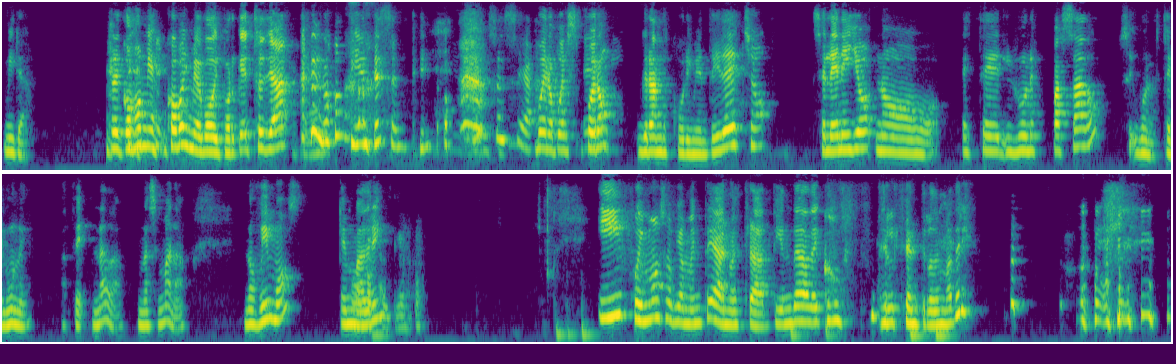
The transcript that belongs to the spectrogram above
mira, recojo mi escoba y me voy, porque esto ya no tiene sentido. O sea, bueno, pues fueron gran descubrimiento. Y de hecho, Selene y yo no, este lunes pasado, sí, bueno, este lunes, hace nada, una semana, nos vimos en ¿Cómo pasa Madrid. Y fuimos, obviamente, a nuestra tienda de del centro de Madrid.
